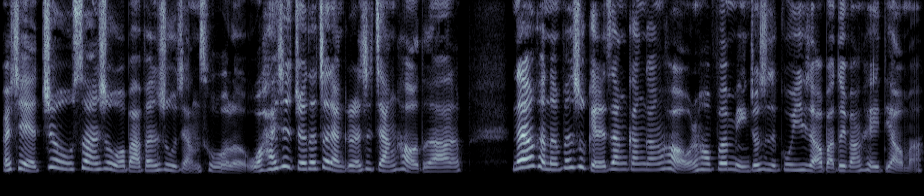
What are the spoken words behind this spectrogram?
而且就算是我把分数讲错了，我还是觉得这两个人是讲好的啊，哪有可能分数给的这样刚刚好，然后分明就是故意想要把对方黑掉嘛？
